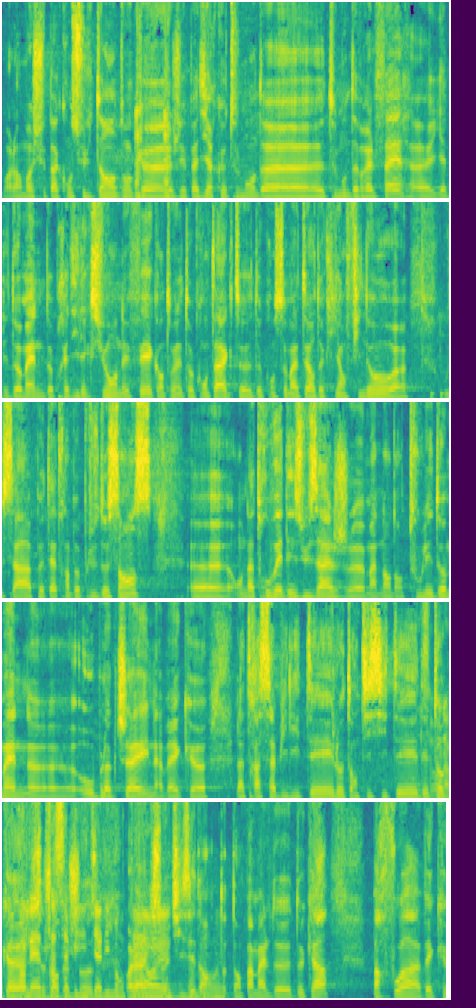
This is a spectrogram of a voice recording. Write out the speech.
Bon, alors moi je suis pas consultant, donc euh, je vais pas dire que tout le monde euh, tout le monde devrait le faire. Euh, il y a des domaines de prédilection en effet quand on est au contact de consommateurs, de clients finaux, où ça a peut-être un peu plus de sens. on a trouvé des usages maintenant dans tous les domaines au blockchain avec la traçabilité, l'authenticité, des tokens, ce genre de choses. Voilà, qui sont utilisés dans, dans, pas mal de, de, cas. Parfois avec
